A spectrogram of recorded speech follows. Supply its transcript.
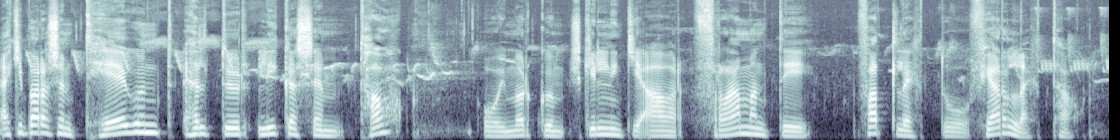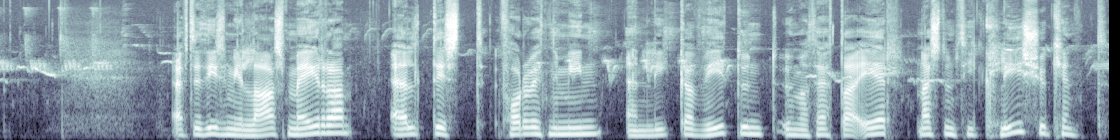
ekki bara sem tegund heldur líka sem tákn og í mörgum skilningi afar framandi, fallegt og fjarlægt tákn. Eftir því sem ég las meira eldist forvitni mín en líka vitund um að þetta er næstum því klísjukent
